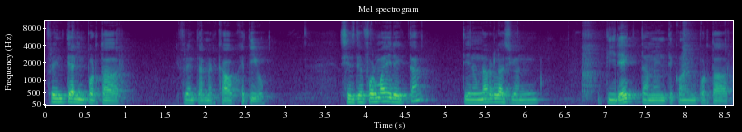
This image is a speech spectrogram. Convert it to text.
frente al importador y frente al mercado objetivo. Si es de forma directa, tiene una relación directamente con el importador.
